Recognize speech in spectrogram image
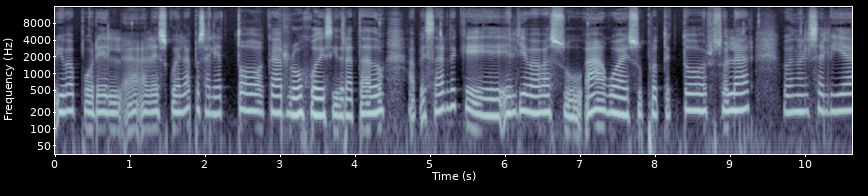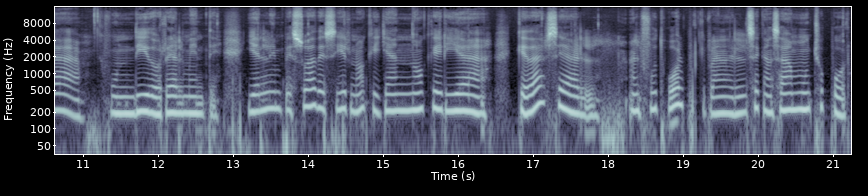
iba por él a, la escuela, pues salía todo acá rojo, deshidratado, a pesar de que él llevaba su agua, su protector solar, bueno, él salía fundido realmente. Y él empezó a decir, ¿no? Que ya no quería quedarse al, al fútbol porque él se cansaba mucho por,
